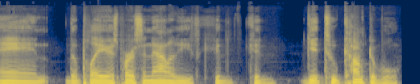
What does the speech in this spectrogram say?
and the player's personality could could get too comfortable,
